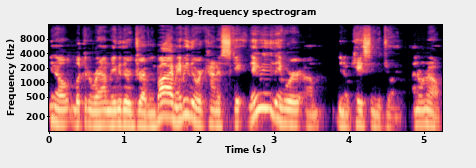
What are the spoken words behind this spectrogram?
you know looking around. Maybe they were driving by, maybe they were kind of scared. maybe they were um, you know casing the joint. I don't know,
